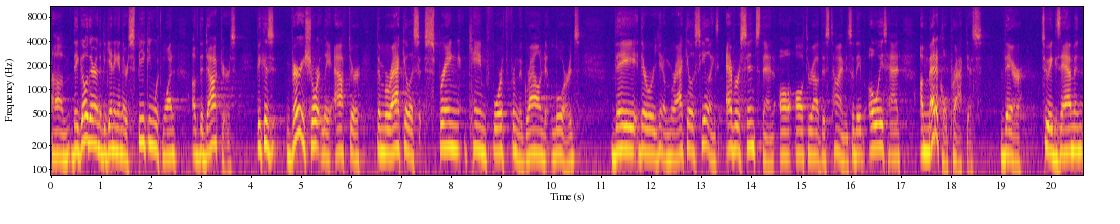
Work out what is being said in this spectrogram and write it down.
um, they go there in the beginning and they're speaking with one of the doctors because very shortly after the miraculous spring came forth from the ground at Lourdes, they, there were you know, miraculous healings ever since then, all, all throughout this time. And so they've always had a medical practice there to examine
